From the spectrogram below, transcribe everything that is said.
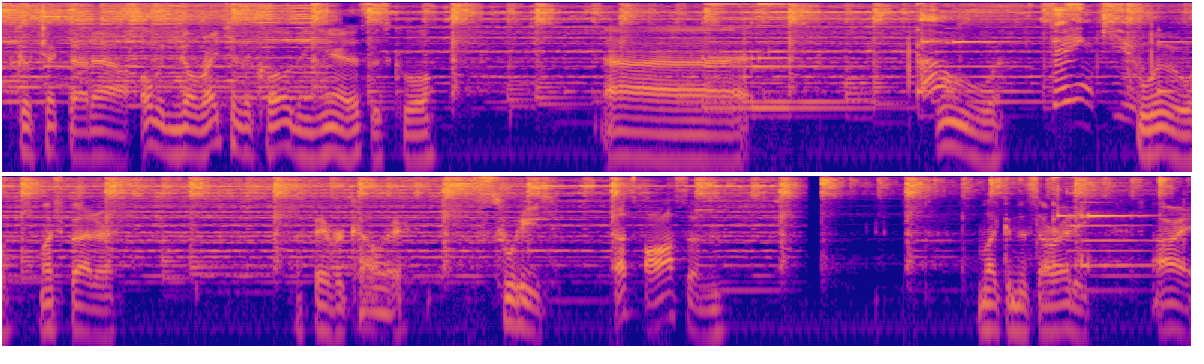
Let's go check that out. Oh, we can go right to the clothing here. This is cool. Uh, oh, ooh. Thank you. Blue. Much better. My favorite color. Sweet. That's awesome. I'm liking this already. Alright,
